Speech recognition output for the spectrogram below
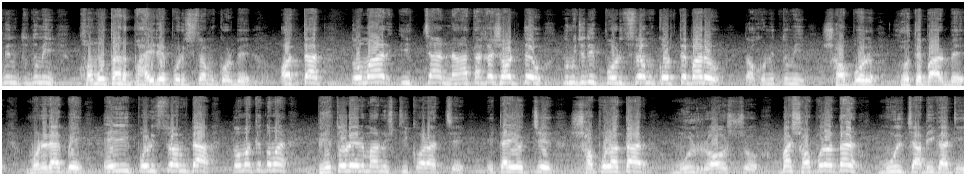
কিন্তু তুমি ক্ষমতার বাইরে পরিশ্রম করবে। অর্থাৎ তোমার ইচ্ছা না থাকা সত্ত্বেও তুমি যদি পরিশ্রম করতে পারো, তখনই তুমি সফল হতে পারবে। মনে রাখবে, এই পরিশ্রমটা তোমাকে তোমার ভেতরের মানুষটি করাচ্ছে। এটাই হচ্ছে সফলতার মূল রহস্য বা সফলতার মূল চাবিকাঠি।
